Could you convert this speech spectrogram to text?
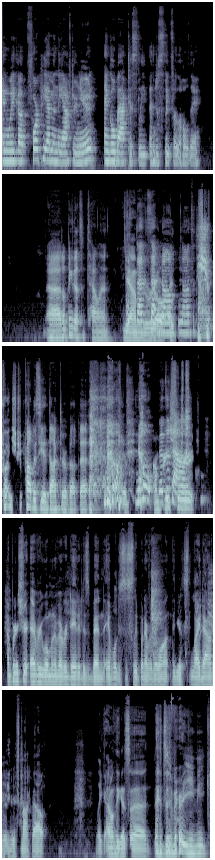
and wake up 4 p.m. in the afternoon and go back to sleep and just sleep for the whole day. Uh, I don't think that's a talent. Yeah, I'm that's gonna that, no I- no it's a You should pro- you should probably see a doctor about that. no, no, I'm that's a pretty talent. sure. I'm pretty sure every woman I've ever dated has been able just to sleep whenever they want. They just lie down and they're just knocked out. Like I don't think that's a. It's a very unique.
